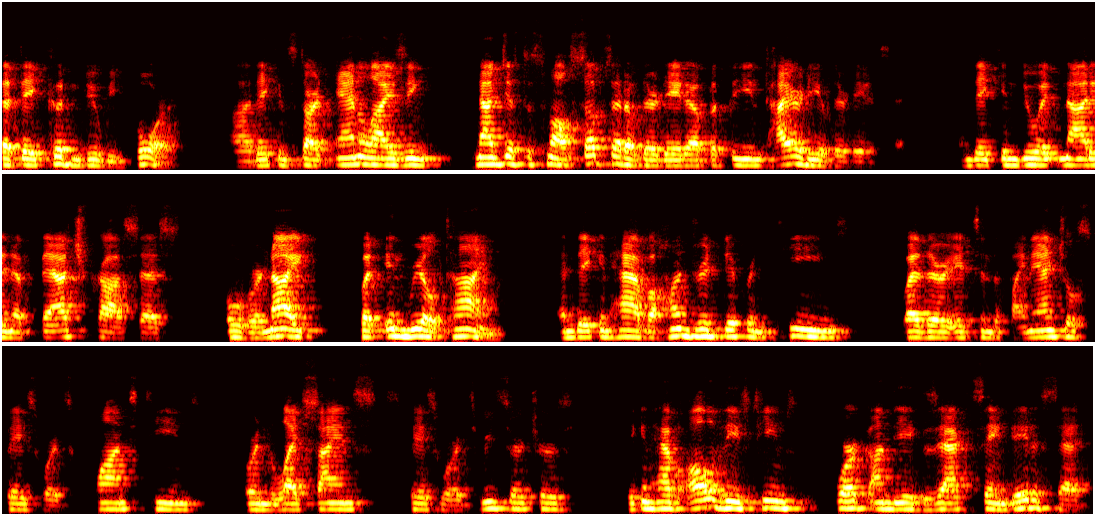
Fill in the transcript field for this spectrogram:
that they couldn't do before. Uh, they can start analyzing not just a small subset of their data, but the entirety of their data set. And they can do it not in a batch process overnight, but in real time. And they can have a hundred different teams, whether it's in the financial space where it's quant teams, or in the life science space where it's researchers. They can have all of these teams work on the exact same data set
